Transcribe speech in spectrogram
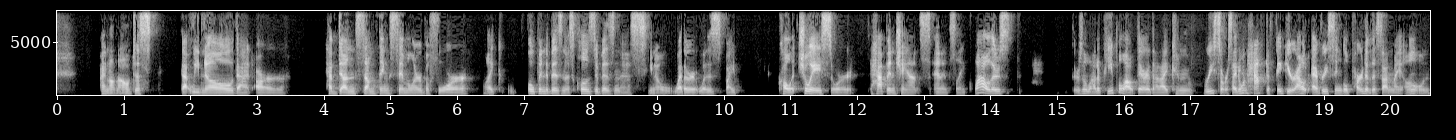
I don't know, just that we know that are have done something similar before, like opened a business, closed a business, you know, whether it was by call it choice or happen chance and it's like wow there's there's a lot of people out there that I can resource. I don't have to figure out every single part of this on my own.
